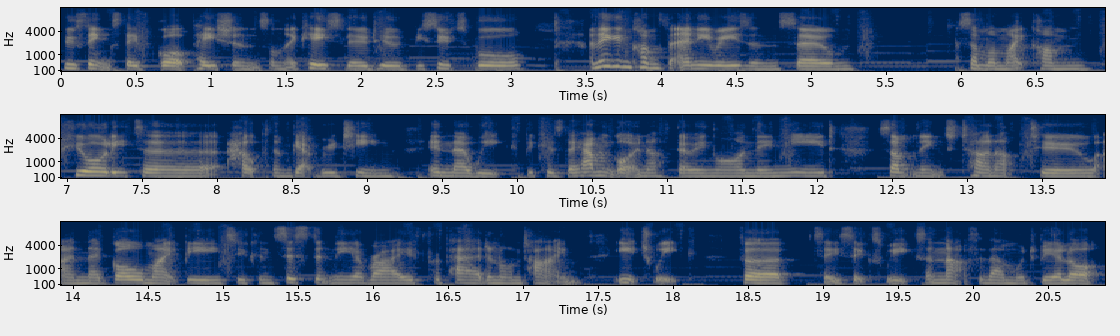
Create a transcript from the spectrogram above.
who thinks they've got patients on their caseload who would be suitable, and they can come for any reason. So someone might come purely to help them get routine in their week because they haven't got enough going on. They need something to turn up to, and their goal might be to consistently arrive prepared and on time each week for, say, six weeks. And that for them would be a lot.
